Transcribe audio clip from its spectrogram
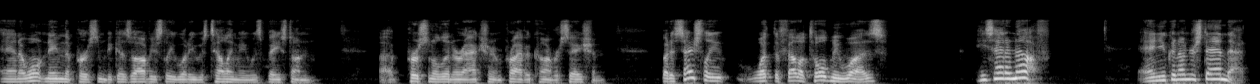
and I won't name the person because obviously what he was telling me was based on uh, personal interaction and private conversation. But essentially, what the fellow told me was he's had enough. And you can understand that.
